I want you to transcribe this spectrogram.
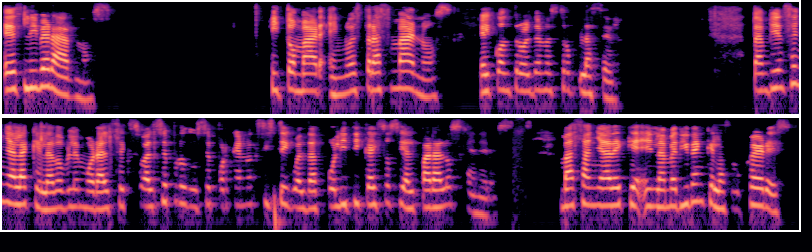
es liberarnos y tomar en nuestras manos el control de nuestro placer. También señala que la doble moral sexual se produce porque no existe igualdad política y social para los géneros. Más añade que en la medida en que las mujeres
